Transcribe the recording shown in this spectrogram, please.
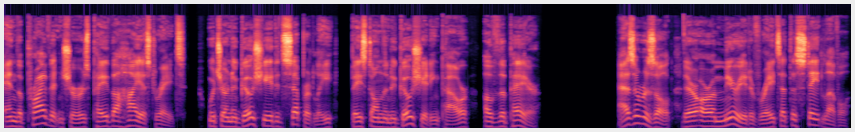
and the private insurers pay the highest rates, which are negotiated separately based on the negotiating power of the payer. As a result, there are a myriad of rates at the state level,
